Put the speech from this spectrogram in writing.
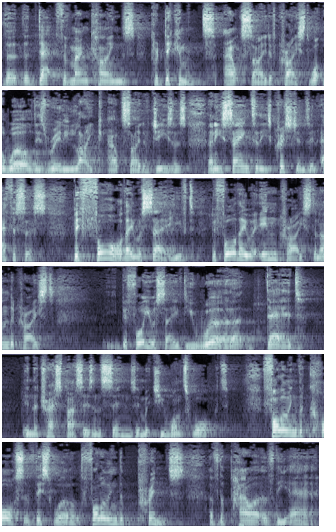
the, the, depth of mankind's predicament outside of Christ, what the world is really like outside of Jesus. And he's saying to these Christians in Ephesus, before they were saved, before they were in Christ and under Christ, before you were saved, you were dead in the trespasses and sins in which you once walked. following the course of this world, following the prince of the power of the air,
